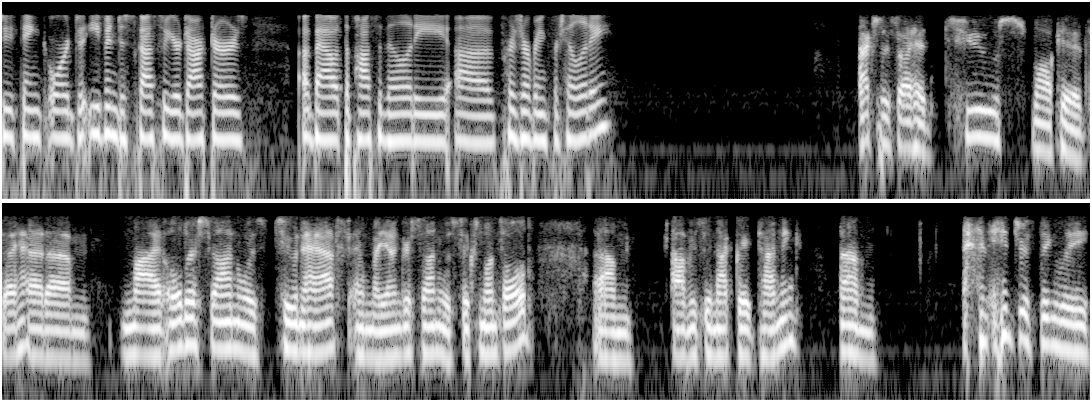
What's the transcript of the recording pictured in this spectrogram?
to think or to even discuss with your doctors about the possibility of preserving fertility? Actually, so I had two small kids. I had um my older son was two and a half, and my younger son was six months old. Um, obviously, not great timing. Um, and interestingly,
